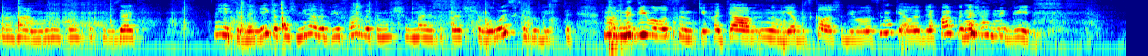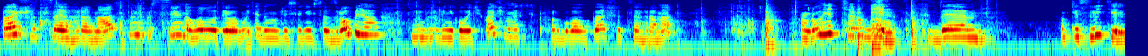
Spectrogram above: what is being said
Ага, можемо, в принципі, взяти. Ну, є одна ідейка, коротше, мені треба дві фарби, тому що в мене тепер ще волосся, вибачте. Ну, не дві волосинки, хоча, ну, я би сказала, що дві волосинки, але для фарби, на жаль, не дві. Перша це гранат. Мені просто рівно голову треба мити. Я думаю, вже сьогодні все зроблю. Не буду вже нікого чекати, щоб мене хтось пофарбував. Перше це гранат. Друге це рубін, де окислитель.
